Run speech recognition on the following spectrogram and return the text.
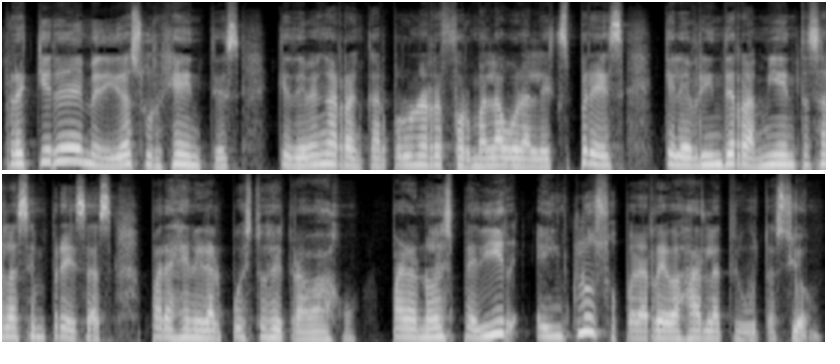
requiere de medidas urgentes que deben arrancar por una reforma laboral express que le brinde herramientas a las empresas para generar puestos de trabajo, para no despedir e incluso para rebajar la tributación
